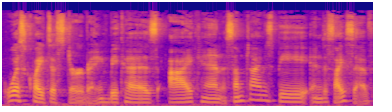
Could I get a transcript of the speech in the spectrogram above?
was quite disturbing because I can sometimes be indecisive.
